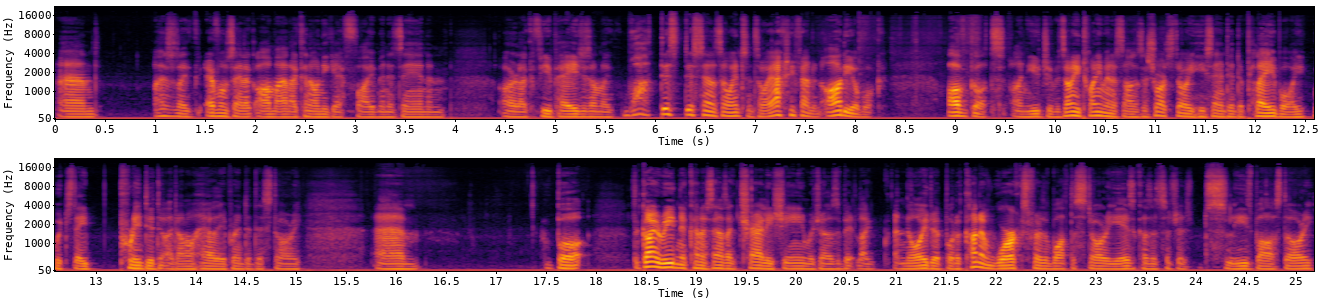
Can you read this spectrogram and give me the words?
and I was like, everyone's saying like, oh man, I can only get five minutes in, and or like a few pages. I'm like, what? This this sounds so interesting. So I actually found an audiobook of Guts on YouTube. It's only 20 minutes long. It's a short story he sent into Playboy, which they printed. I don't know how they printed this story. Um, but the guy reading it kind of sounds like Charlie Sheen, which I was a bit like annoyed with, but it kind of works for what the story is because it's such a sleazeball story.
